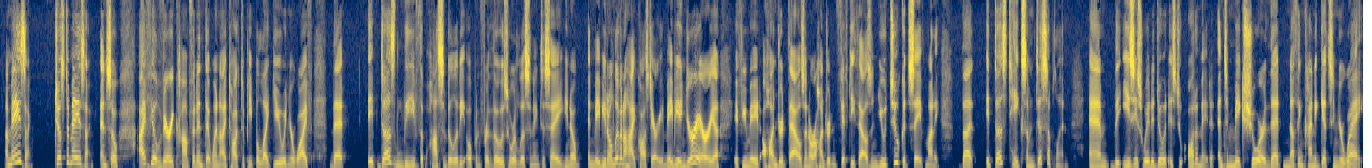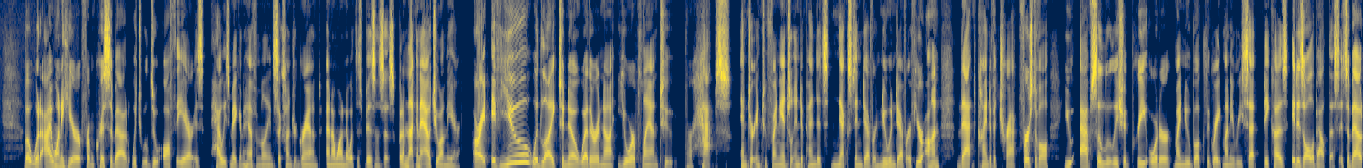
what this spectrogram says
Amazing. Just amazing. And so I feel very confident that when I talk to people like you and your wife, that it does leave the possibility open for those who are listening to say, you know, and maybe you don't live in a high cost area. Maybe in your area, if you made a hundred thousand or a hundred and fifty thousand, you too could save money. But it does take some discipline. And the easiest way to do it is to automate it and to make sure that nothing kind of gets in your way. But what I want to hear from Chris about, which we'll do off the air, is how he's making a half a million, 600 grand. And I want to know what this business is. But I'm not going to out you on the air. All right. If you would like to know whether or not your plan to perhaps enter into financial independence next endeavor, new endeavor, if you're on that kind of a track, first of all, you absolutely should pre order my new book, The Great Money Reset, because it is all about this. It's about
